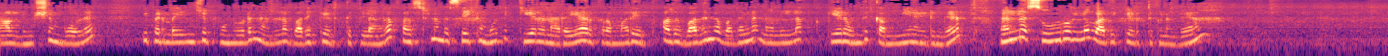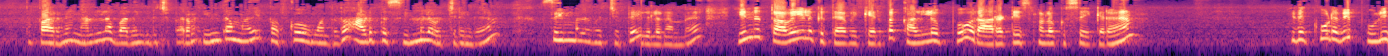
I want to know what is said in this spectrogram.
நாலு நிமிஷம் போல் இப்போ நம்ம இஞ்சி பூண்டோட நல்லா வதக்கி எடுத்துக்கலாங்க. ஃபஸ்ட்டு நம்ம சேர்க்கும் போது கீரை நிறையா இருக்கிற மாதிரி இருக்கும். அது வதங்க வதங்க நல்லா கீரை வந்து கம்மியாகிடுங்க நல்லா சூருளில் வதக்கி எடுத்துக்கணுங்க. இப்போ பாருங்கள் நல்லா வதங்கிடுச்சு பாருங்கள் இந்த மாதிரி பக்குவம் வந்ததும் அடுப்பை சிம்மில் வச்சுடுங்க. சிம்மில் வச்சுட்டு இதில் நம்ம இந்த துவையலுக்கு தேவைக்கேற்ப கல்லுப்பு ஒரு அரை டீஸ்பூன் அளவுக்கு சேர்க்குறேன். இது கூடவே புளி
